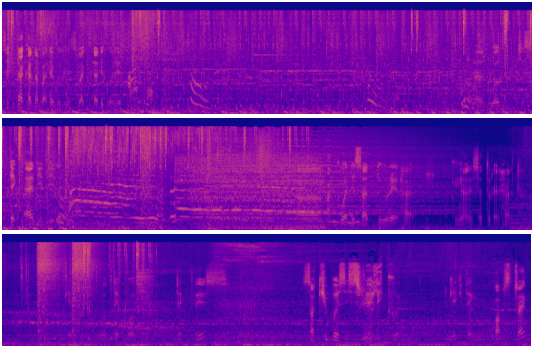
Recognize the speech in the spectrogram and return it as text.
So kita akan dapat double deal sebab kita ada gold head And we'll just take any deal. Uh, aku ada satu red heart. Aku ingat ada satu red heart. Okay, we'll take both. Take this. Succubus is really good. Okay, kita pop strength.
